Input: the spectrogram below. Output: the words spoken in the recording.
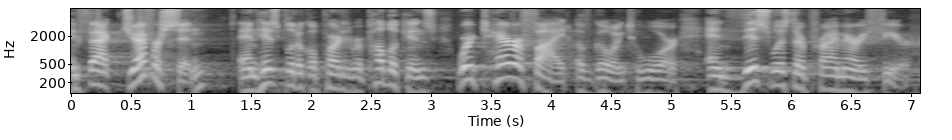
In fact, Jefferson and his political party, the Republicans, were terrified of going to war, and this was their primary fear.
